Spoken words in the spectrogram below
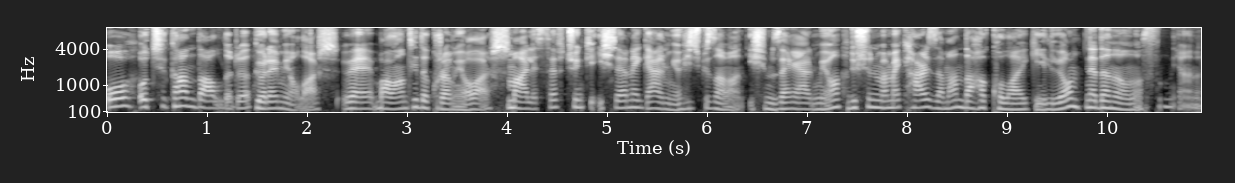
o o çıkan dalları göremiyorlar ve bağlantıyı da kuramıyorlar maalesef. Çünkü işlerine gelmiyor. Hiçbir zaman işimize gelmiyor. Düşünmemek her zaman daha kolay geliyor. Neden olmasın yani.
